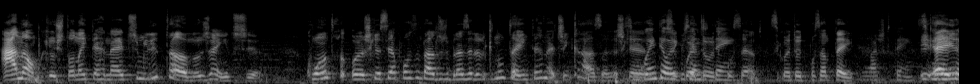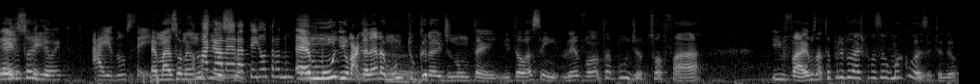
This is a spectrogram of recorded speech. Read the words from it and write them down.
ah, não, porque eu estou na internet militando, gente. Quanto, eu esqueci a porcentagem dos brasileiros que não tem internet em casa. Acho que 58% é tem. 58%. 58% tem. Eu acho que tem. E é- é 53, isso aí. 58. Aí eu não sei. É mais ou menos Uma isso. galera tem, outra não tem. É muito, e uma galera muito grande não tem. Então, assim, levanta um dia do sofá e vai usar teu privilégio pra fazer alguma coisa, entendeu?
